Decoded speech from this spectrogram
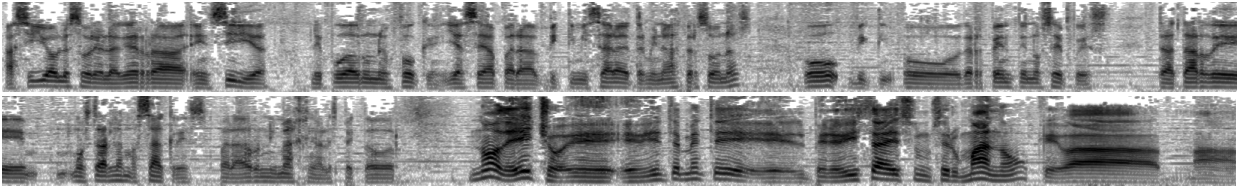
Así yo hable sobre la guerra en Siria, le puedo dar un enfoque, ya sea para victimizar a determinadas personas o, o de repente, no sé, pues tratar de mostrar las masacres para dar una imagen al espectador. No, de hecho, eh, evidentemente el periodista es un ser humano que va a,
